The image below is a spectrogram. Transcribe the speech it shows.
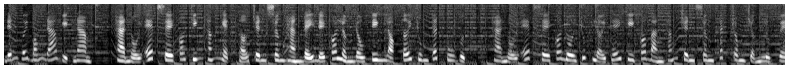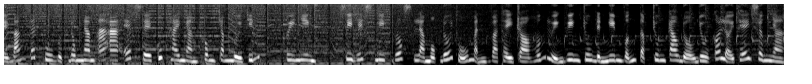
Đến với bóng đá Việt Nam, Hà Nội FC có chiến thắng nghẹt thở trên sân hàng đẩy để có lần đầu tiên lọt tới chung kết khu vực. Hà Nội FC có đôi chút lợi thế khi có bàn thắng trên sân khách trong trận lượt về bán kết khu vực Đông Nam Á AFC Cup 2019. Tuy nhiên, Sirius Nikros là một đối thủ mạnh và thầy trò huấn luyện viên Chu Đình Nghiêm vẫn tập trung cao độ dù có lợi thế sân nhà.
